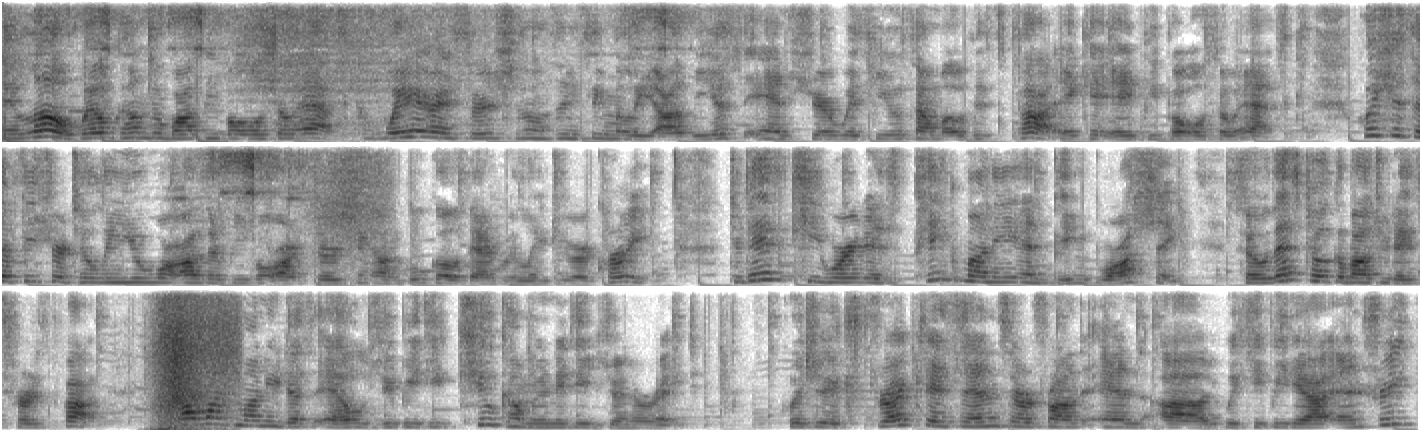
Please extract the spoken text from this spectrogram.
Hello, welcome to What People Also Ask, where I search something seemingly obvious and share with you some of this spot, aka People Also Ask, which is a feature telling you what other people are searching on Google that relate to your query. Today's keyword is pink money and pink washing. So let's talk about today's first spot. How much money does LGBTQ community generate? Which extracts its answer from an uh, Wikipedia entry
